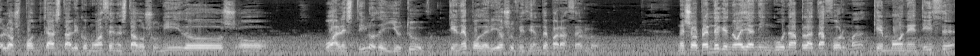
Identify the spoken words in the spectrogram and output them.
los podcasts tal y como hacen Estados Unidos o, o al estilo de YouTube. Tiene poderío suficiente para hacerlo. Me sorprende que no haya ninguna plataforma que monetice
